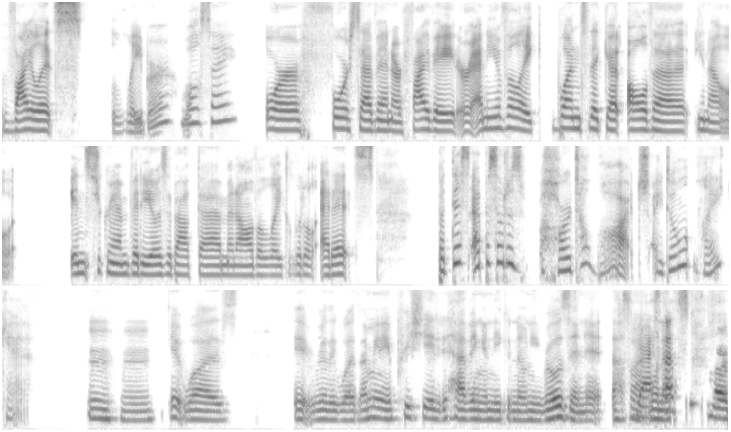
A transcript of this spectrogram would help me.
Violet's labor, we'll say, or four seven or five eight or any of the like ones that get all the you know Instagram videos about them and all the like little edits but this episode is hard to watch. I don't like it. Mm-hmm. It was. It really was. I mean, I appreciated having Anika Noni Rose in it. That's why yes, when that's... I,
